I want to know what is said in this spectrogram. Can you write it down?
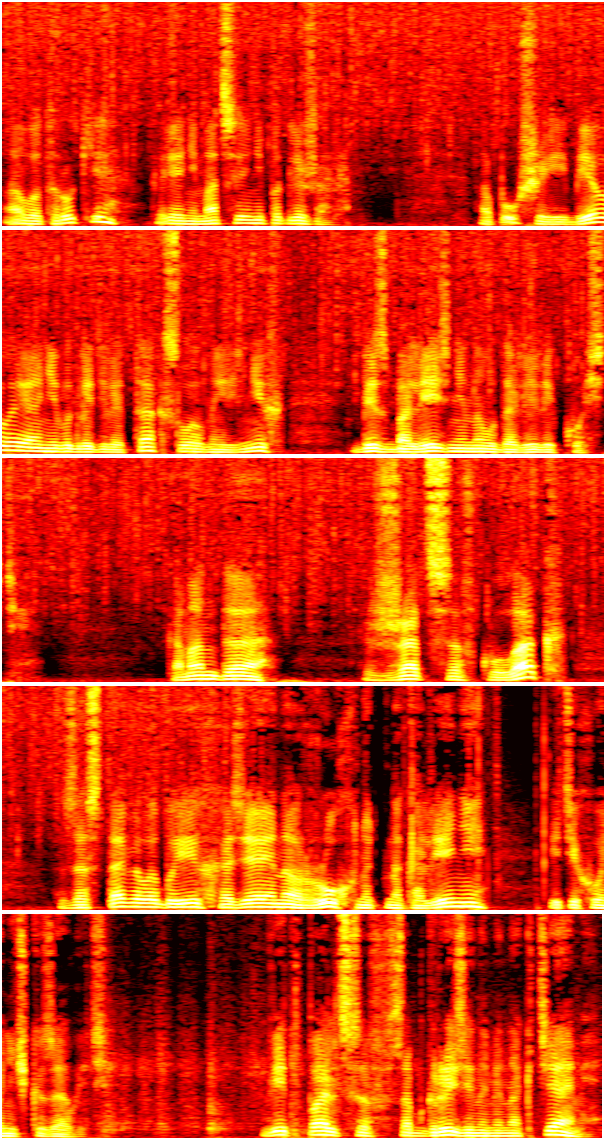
А вот руки реанимации не подлежали. Опухшие и белые, они выглядели так, словно из них безболезненно удалили кости. Команда «сжаться в кулак» заставила бы их хозяина рухнуть на колени и тихонечко завыть. Вид пальцев с обгрызенными ногтями —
